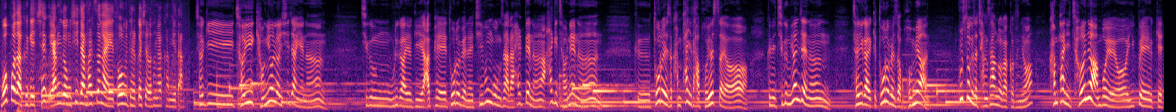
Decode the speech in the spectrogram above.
무엇보다 그게 최- 양동시장 활성화에 도움이 될 것이라고 생각합니다. 저기 저희 경의언론 시장에는 지금 우리가 여기 앞에 도로변에 지붕 공사를 할 때는 하기 전에는 그 도로에서 간판이 다 보였어요. 근데 지금 현재는 저희가 이렇게 도로변에서 보면 굴 속에서 장사한 것 같거든요. 간판이 전혀 안 보여요. 입구에 이렇게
